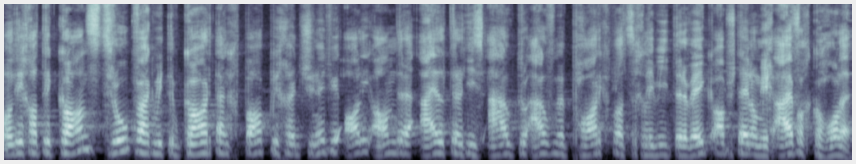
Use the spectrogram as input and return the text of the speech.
Und ich hatte den ganzen Zurückweg mit dem Car gedacht, Papi, könntest du nicht wie alle anderen Eltern dein Auto auf einem Parkplatz ein bisschen weiter weg abstellen und mich einfach holen?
